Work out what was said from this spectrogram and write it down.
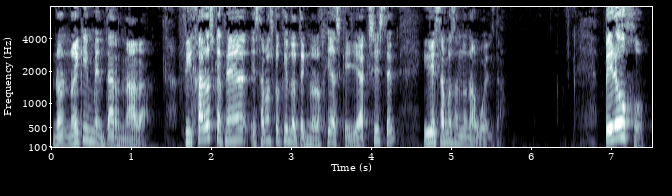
No, no hay que inventar nada. Fijaros que al final estamos cogiendo tecnologías que ya existen y le estamos dando una vuelta. Pero ojo,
